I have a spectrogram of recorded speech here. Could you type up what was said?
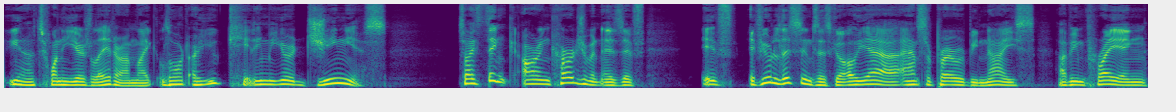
you know, 20 years later, I'm like, Lord, are you kidding me? You're a genius. So I think our encouragement is if if if you're listening to this, go, oh yeah, answer prayer would be nice. I've been praying,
